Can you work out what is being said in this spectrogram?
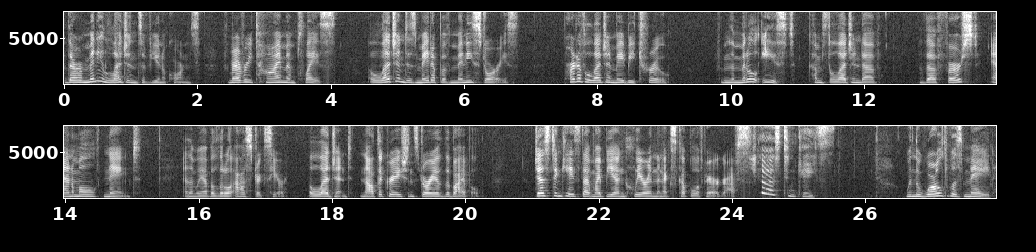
There are many legends of unicorns. from every time and place. A legend is made up of many stories. Part of a legend may be true. From the Middle East comes the legend of the first animal named. And then we have a little asterisk here a legend, not the creation story of the Bible. Just in case that might be unclear in the next couple of paragraphs. Just in case. When the world was made,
